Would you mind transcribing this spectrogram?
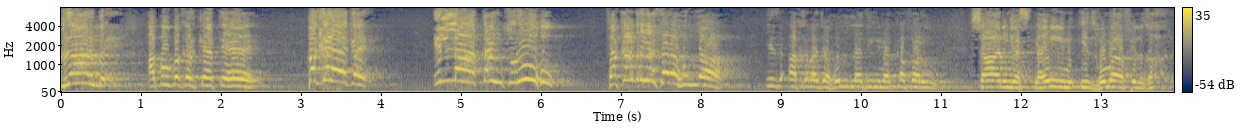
गार में अबू बकर कहते हैं, पकड़े गए। इल्ला तन सुरूह फकद नसरहुल्ला। इज़ अखरजहुल्लदीन कफरू। सानियसनैन इज़ हुमा फिल गार।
